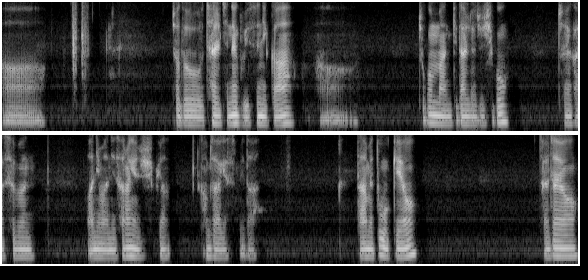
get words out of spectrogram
어 저도 잘 지내고 있으니까 어 조금만 기다려 주시고 저의 가슴은 많이 많이 사랑해 주시면 감사하겠습니다. 다음에 또 올게요. 잘 자요.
